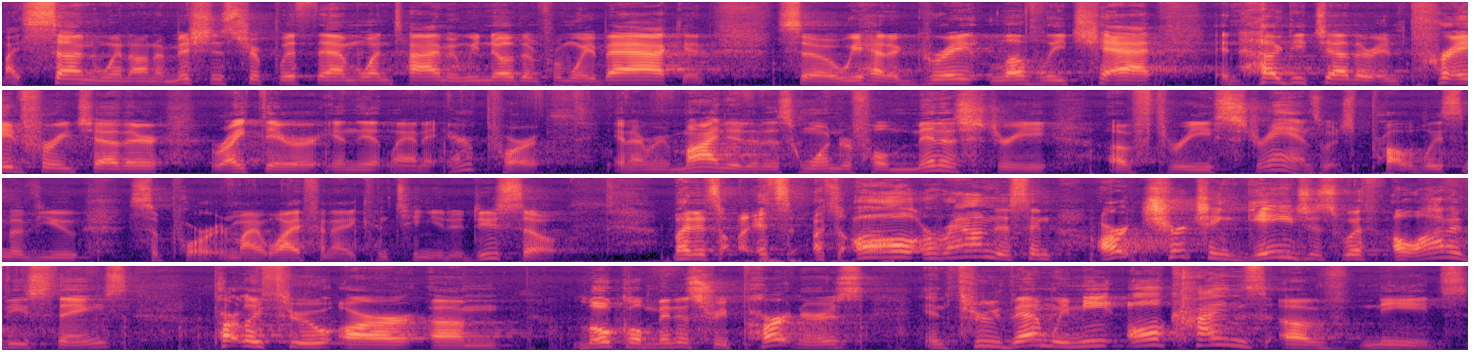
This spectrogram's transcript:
my son went on a mission trip with them one time, and we know them from way back. And so we had a great, lovely chat and hugged each other and prayed for each other right there in the Atlanta airport. And I'm reminded of this wonderful ministry of Three Strands, which probably some of you support, and my wife and I continue to do so. But it's, it's, it's all around us, and our church engages with a lot of these things partly through our um, local ministry partners, and through them we meet all kinds of needs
